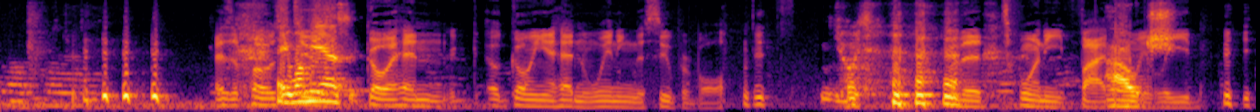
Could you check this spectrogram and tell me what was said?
As opposed Hey, to let me ask- go ahead and uh, going ahead and winning the Super Bowl with Yo- a 25 point Ouch. lead.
